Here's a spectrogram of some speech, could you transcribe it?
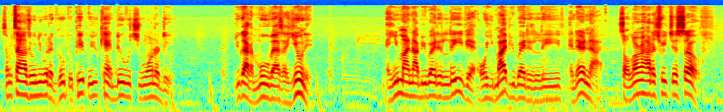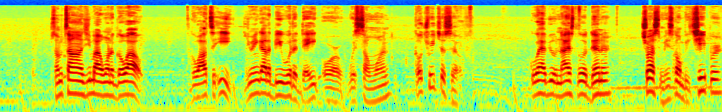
Sometimes when you're with a group of people, you can't do what you want to do. You got to move as a unit. And you might not be ready to leave yet, or you might be ready to leave and they're not. So learn how to treat yourself. Sometimes you might want to go out, go out to eat. You ain't got to be with a date or with someone. Go treat yourself. Go have you a nice little dinner. Trust me, it's going to be cheaper,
